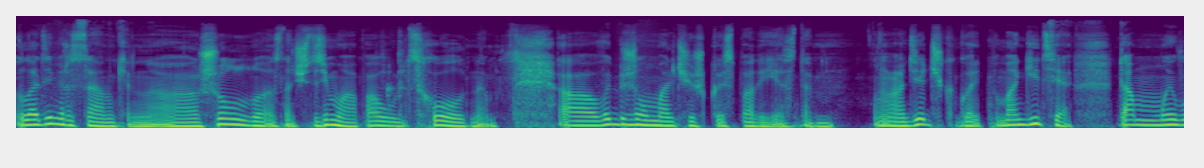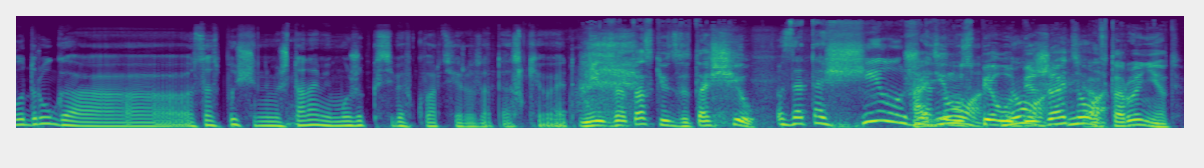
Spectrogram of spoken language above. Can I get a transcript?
Владимир Санкин а, шел, значит, зима, по улице, холодно. А, выбежал мальчишка из подъезда. А, дедушка говорит, помогите, там моего друга э, со спущенными штанами мужик к себе в квартиру затаскивает. Не затаскивает, затащил. Затащил уже, Один но, успел но, убежать, но, а второй нет.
